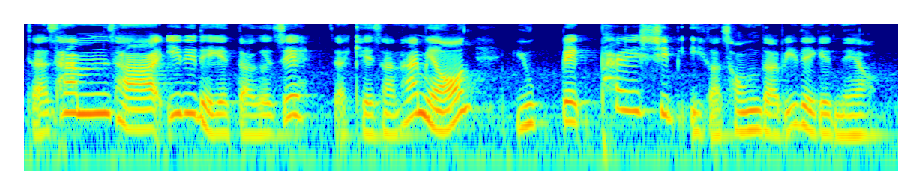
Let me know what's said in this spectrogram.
자, 3, 4, 1이 되겠다. 그지? 자, 계산하면 682가 정답이 되겠네요.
